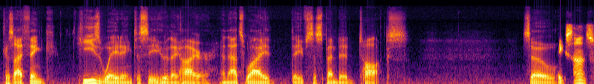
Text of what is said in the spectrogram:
Because I think he's waiting to see who they hire. And that's why they've suspended talks. So Makes sense.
